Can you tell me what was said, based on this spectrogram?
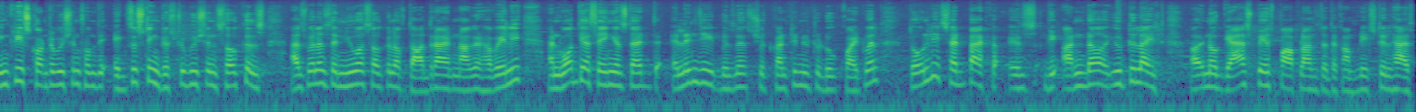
Increased contribution from the existing distribution circles as well as the newer circle of Dadra and Nagar Haveli. And what they're saying is that the LNG business should continue to do quite well. The only setback is the underutilized, uh, you know, gas-based power plants that the company still has.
